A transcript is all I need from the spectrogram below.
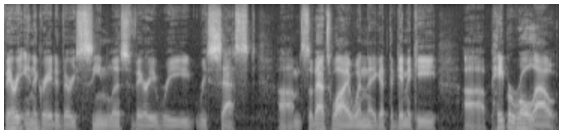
very integrated, very seamless, very re- recessed. Um, so that's why when they get the gimmicky uh, paper rollout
